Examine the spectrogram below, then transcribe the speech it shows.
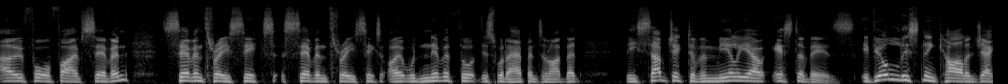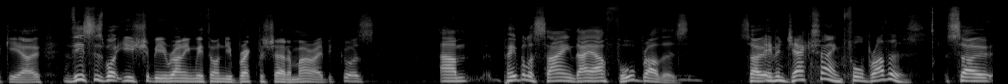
0457 736 736. I would never thought this would have happened tonight, but the subject of Emilio Estevez. If you're listening, Kyle and Jackie O, this is what you should be running with on your breakfast show tomorrow because um, people are saying they are full brothers. So Even Jack saying full brothers. so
